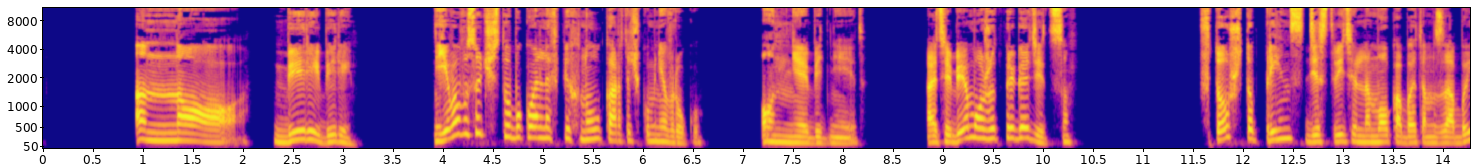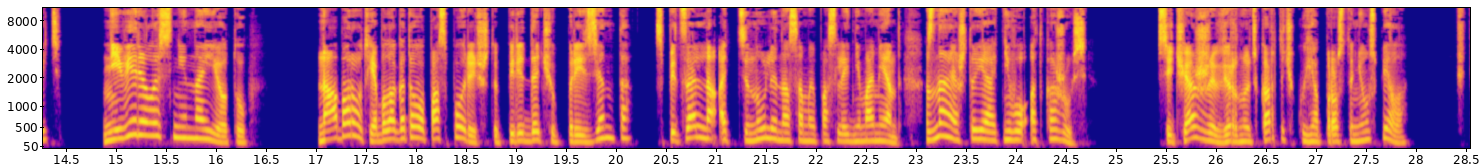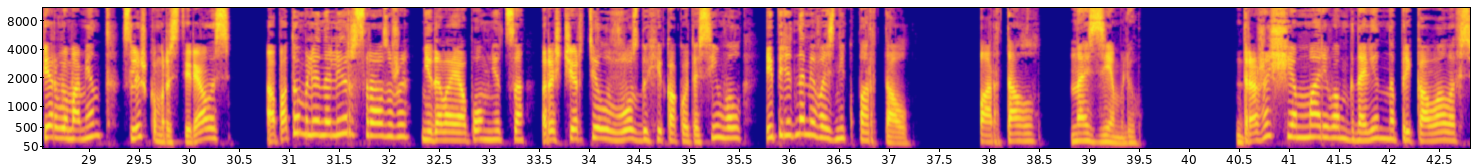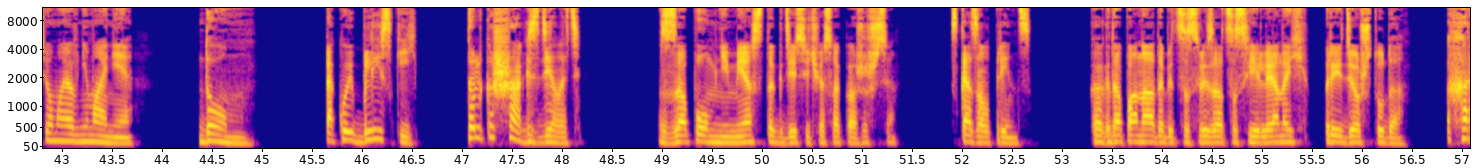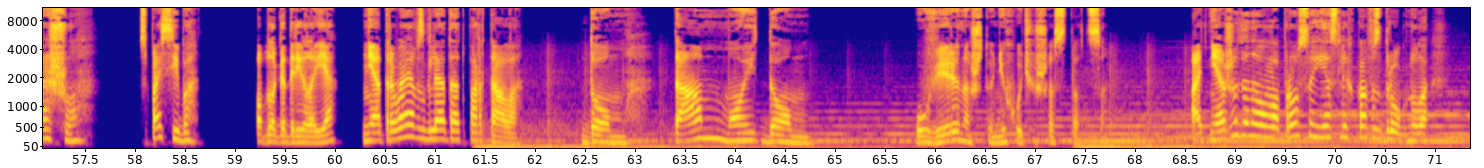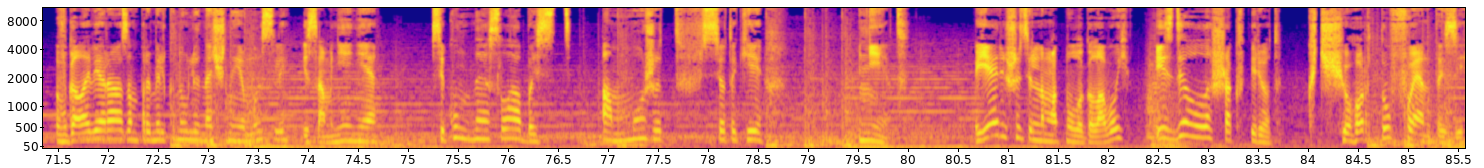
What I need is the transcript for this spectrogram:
«Но...» «Бери, бери». Его высочество буквально впихнул карточку мне в руку. Он не обеднеет. А тебе может пригодиться. В то, что принц действительно мог об этом забыть, не верилось ни на йоту. Наоборот, я была готова поспорить, что передачу презента специально оттянули на самый последний момент, зная, что я от него откажусь. Сейчас же вернуть карточку я просто не успела. В первый момент слишком растерялась, а потом Ленелир сразу же, не давая опомниться, расчертил в воздухе какой-то символ, и перед нами возник портал. Портал на Землю. Дрожащая марево мгновенно приковала все мое внимание. Дом. Такой близкий. Только шаг сделать. «Запомни место, где сейчас окажешься», — сказал принц. «Когда понадобится связаться с Еленой, придешь туда». «Хорошо. Спасибо», — поблагодарила я, не отрывая взгляда от портала. «Дом. Там мой дом». «Уверена, что не хочешь остаться?» От неожиданного вопроса я слегка вздрогнула. В голове разом промелькнули ночные мысли и сомнения. Секундная слабость. А может, все-таки... Нет. Я решительно мотнула головой и сделала шаг вперед. К черту фэнтези!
